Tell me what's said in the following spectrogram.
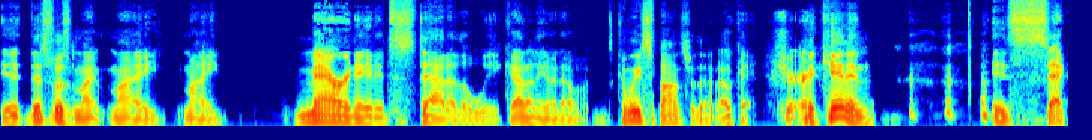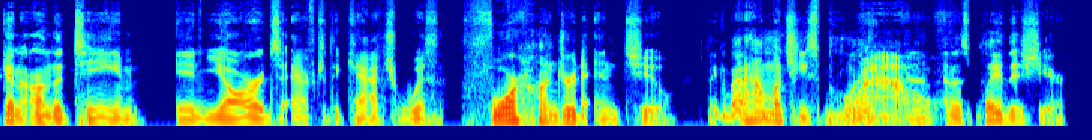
it, this was my my my marinated stat of the week. I don't even know. Can we sponsor that? Okay. Sure. McKinnon is second on the team in yards after the catch with 402. Think about how much he's played Wow. and, and has played this year.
